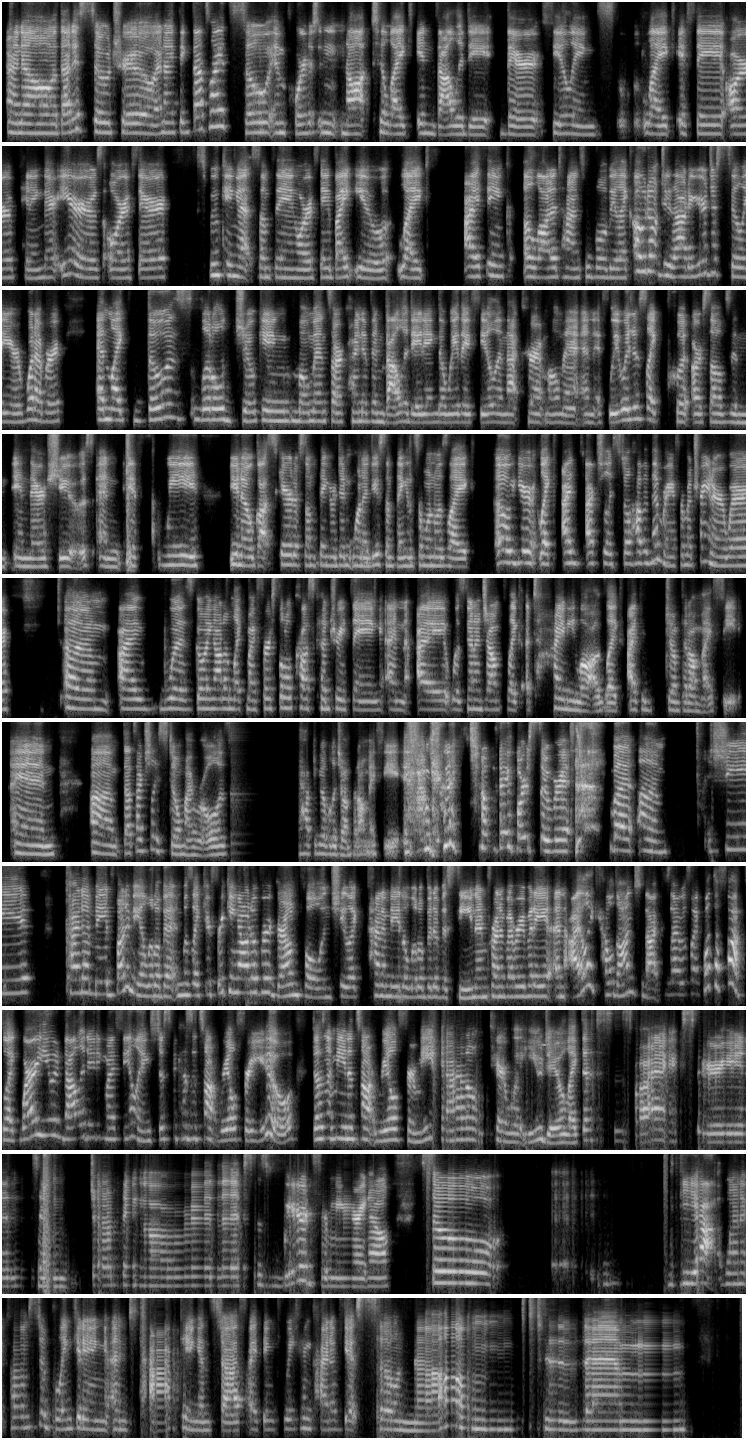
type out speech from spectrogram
I know that is so true. And I think that's why it's so important not to like invalidate their feelings. Like if they are pinning their ears or if they're spooking at something or if they bite you, like I think a lot of times people will be like, oh, don't do that, or you're just silly, or whatever and like those little joking moments are kind of invalidating the way they feel in that current moment. And if we would just like put ourselves in in their shoes and if we you know got scared of something or didn't want to do something and someone was like oh you're like i actually still have a memory from a trainer where um i was going out on like my first little cross country thing and i was going to jump like a tiny log like i could jump it on my feet. And um that's actually still my role is have to be able to jump it on my feet if I'm gonna jump my horse over it. But um she kind of made fun of me a little bit and was like, You're freaking out over a ground pole. And she like kind of made a little bit of a scene in front of everybody. And I like held on to that because I was like, What the fuck? Like, why are you invalidating my feelings just because it's not real for you? Doesn't mean it's not real for me. I don't care what you do. Like, this is my experience. And jumping over this is weird for me right now. So yeah, when it comes to blanketing and tacking and stuff, I think we can kind of get so numb to them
